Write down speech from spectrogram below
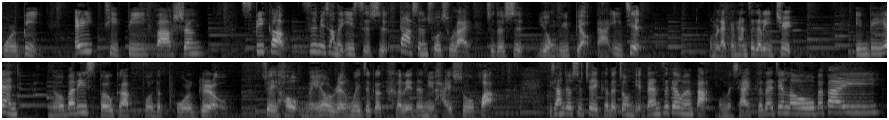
for B，A 替 B 发声。Speak up 字面上的意思是大声说出来，指的是勇于表达意见。我们来看看这个例句：In the end。Nobody spoke up for the poor girl。最后，没有人为这个可怜的女孩说话。以上就是这一课的重点单词跟文法，我们下一课再见喽，拜拜。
